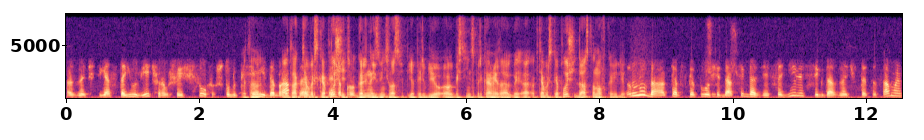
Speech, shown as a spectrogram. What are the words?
значит, я стою вечером в 6 часов, чтобы к Это, 7 добраться. это Октябрьская Это площадь. просто- Галина, извините вас, я перебью. Э, Гостиница Прикамье. Это э, Октябрьская площадь, да, остановка? Или? Ну да, Октябрьская площадь, да, всегда здесь садились, всегда, значит, это самое.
